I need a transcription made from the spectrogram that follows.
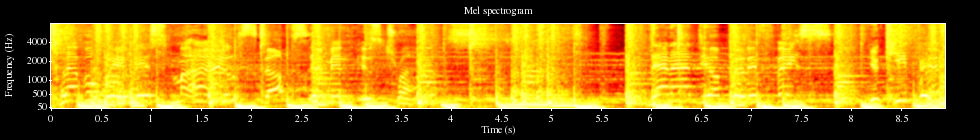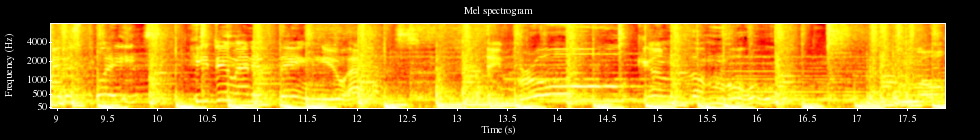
Clever way they smile stops him in his tracks. Then at your pretty face, you keep him in his place. He do anything you ask. They've broken the mold, more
